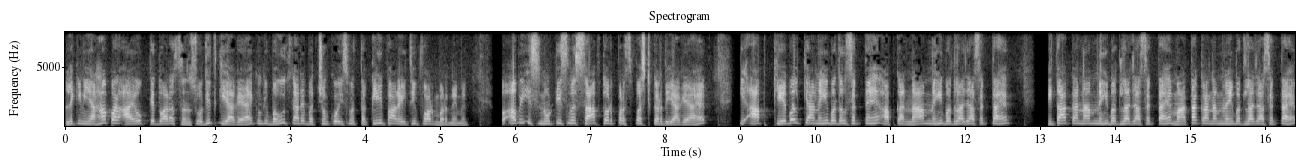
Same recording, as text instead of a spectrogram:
लेकिन यहाँ पर आयोग के द्वारा संशोधित किया गया है क्योंकि बहुत सारे बच्चों को इसमें तकलीफ़ आ रही थी फॉर्म भरने में। तो अब इस नोटिस में साफ़ तौर पर स्पष्ट कर दिया गया है कि आप केवल क्या नहीं बदल सकते हैं, आपका नाम नहीं बदला जा सकता है, पिता का नाम नहीं बदला जा सकता है, माता का नाम नहीं बदला जा सकता है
